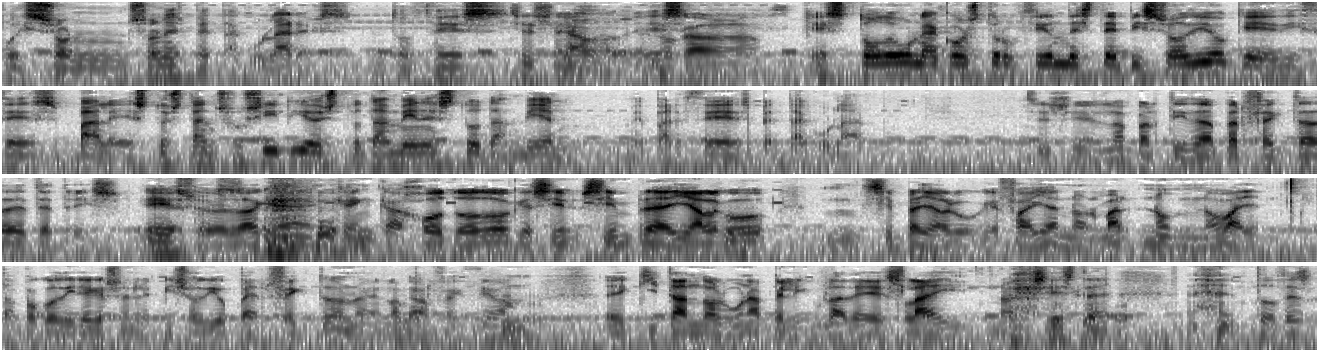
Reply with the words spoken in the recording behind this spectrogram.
pues son, son espectaculares. Entonces, es, es, toda una construcción de este episodio que dices, vale, esto está en su sitio, esto también, esto también. Me parece espectacular. Sí, sí, es la partida perfecta de Tetris. Es verdad que, encajó todo, que siempre hay algo, siempre hay algo que falla, normal. No, no vaya, tampoco diré que es el episodio perfecto, no es la perfección, eh, quitando alguna película de Sly no existe. Entonces,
